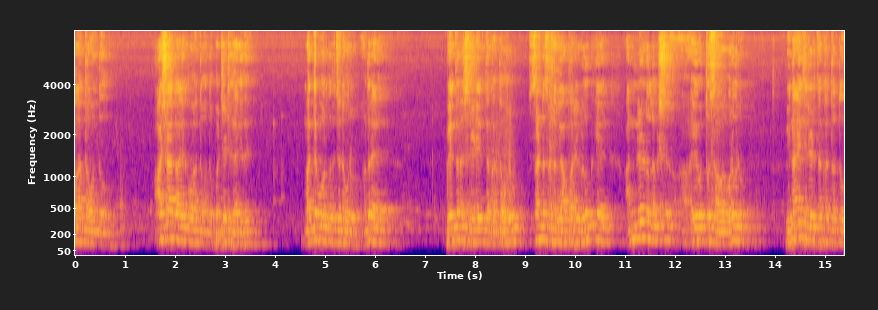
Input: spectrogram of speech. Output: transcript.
ಅತ್ಯುತ್ತಮವಾದಂಥ ಒಂದು ಆಶಾದಾಯಕವಾದ ಒಂದು ಬಜೆಟ್ ಇದಾಗಿದೆ. ಮಧ್ಯಮ ವರ್ಗದ ಜನವರು ಅಂದರೆ ವೇತನ ಶ್ರೇಣಿ ಇರ್ತಕ್ಕಂಥವರು, ಸಣ್ಣ ಸಣ್ಣ ವ್ಯಾಪಾರಿಗಳಿಗೆ ಹನ್ನೆರಡು ಲಕ್ಷ ಐವತ್ತು ಸಾವಿರವರೆಗೂ ವಿನಾಯಿತಿ ನೀಡತಕ್ಕಂಥದ್ದು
